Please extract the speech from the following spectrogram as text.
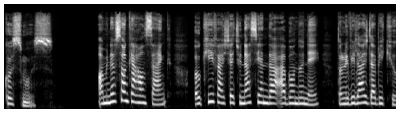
Cosmos. En 1945, O'Keeffe achète une hacienda abandonnée dans le village d'Abiquiu.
